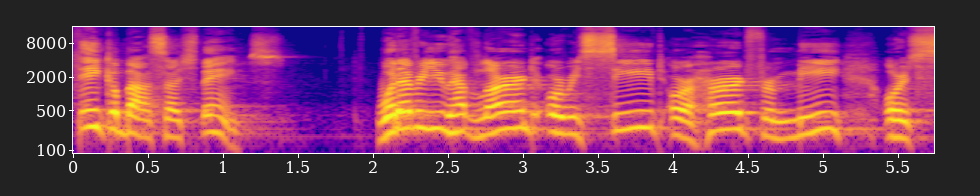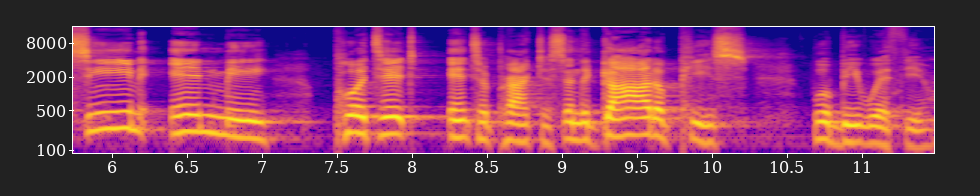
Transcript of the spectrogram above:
Think about such things. Whatever you have learned or received or heard from me or seen in me, put it into practice, and the God of peace will be with you.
